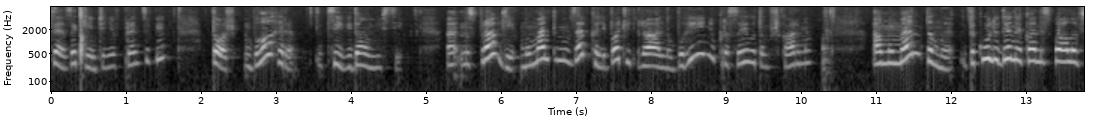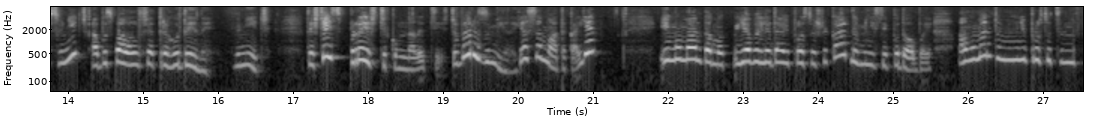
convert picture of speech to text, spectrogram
це закінчення, в принципі. Тож, блогери, ці відомі всі, а, насправді моментами в зеркалі бачать реально богиню, красиву, там, шикарну. А моментами таку людину, яка не спала всю ніч або спала лише три години в ніч, та ще й з прищиком на лиці, щоб ви розуміли, я сама така є. І моментами я виглядаю просто шикарно, мені всі подобає. А моментами мені просто це в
